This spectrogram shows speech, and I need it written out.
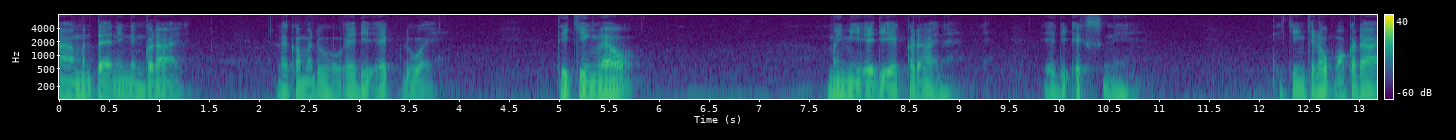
หางมันแตะนิดหนึ่งก็ได้ แล้วก็มาดู ADX ด้วย ที่จริงแล้ว ไม่มี ADX ก็ได้นะ ADX นี่ ที่จริงจะลบออกก็ได้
